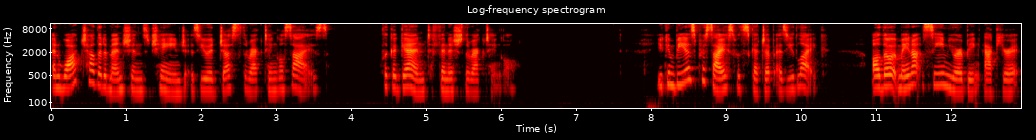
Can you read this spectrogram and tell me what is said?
and watch how the dimensions change as you adjust the rectangle size. Click again to finish the rectangle. You can be as precise with SketchUp as you'd like. Although it may not seem you are being accurate,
